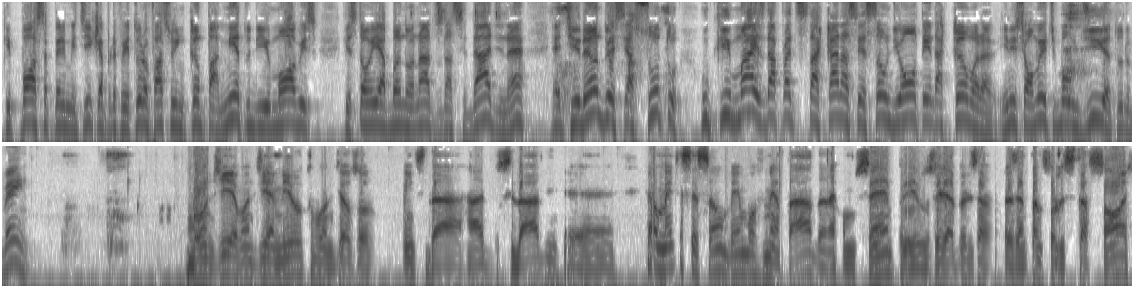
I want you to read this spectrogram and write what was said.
que possa permitir que a prefeitura faça um encampamento de imóveis que estão aí abandonados na cidade, né? É, tirando esse assunto, o que mais dá para destacar na sessão de ontem da Câmara? Inicialmente, bom dia, tudo bem? Bom dia, bom dia, Milton, bom dia aos ouvintes da Rádio Cidade. É, realmente a sessão bem movimentada, né, como sempre, os vereadores apresentando solicitações,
